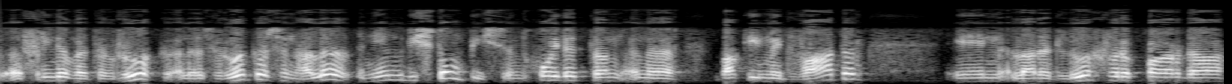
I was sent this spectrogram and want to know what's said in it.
uh, vriende wat rook, hulle is rokers en hulle neem die stompies en gooi dit dan in 'n bakkie met water en laat dit loog vir 'n paar dae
